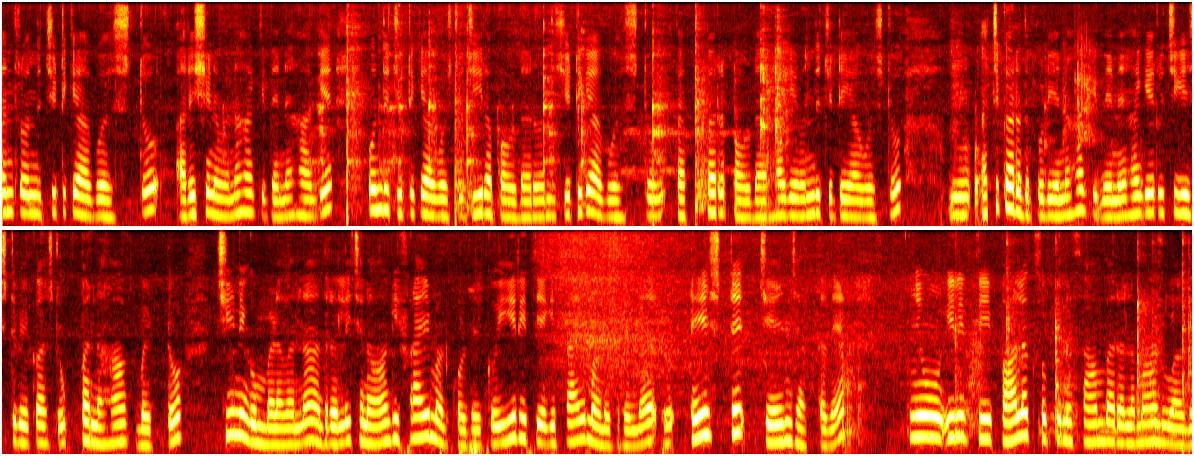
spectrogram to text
ನಂತರ ಒಂದು ಚಿಟಿಕೆ ಆಗುವಷ್ಟು ಅರಿಶಿಣವನ್ನು ಹಾಕಿದ್ದೇನೆ. ಹಾಗೆ ಒಂದು ಚಿಟಿಕೆ ಆಗುವಷ್ಟು ಜೀರಾ ಪೌಡರ್ ಒಂದು ಚಿಟಿಕೆ ಆಗುವಷ್ಟು ಪೆಪ್ಪರ್ ಪೌಡರ್ ಹಾಗೆ ಒಂದು ಚಿಟಿಕೆ ಆಗುವಷ್ಟು ಅಚ್ಚಕಾರದ ಪುಡಿಯನ್ನು ಹಾಕಿದ್ದೇನೆ. ಹಾಗೆ ರುಚಿಗೆ ಎಷ್ಟು ಬೇಕೋ ಅಷ್ಟು ಉಪ್ಪನ್ನು ಹಾಕಿಬಿಟ್ಟು ಚೀನಿ ಗುಂಬಳವನ್ನು ಅದರಲ್ಲಿ ಚೆನ್ನಾಗಿ ಫ್ರೈ ಮಾಡಿಕೊಳ್ಬೇಕು. ಈ ರೀತಿಯಾಗಿ ಫ್ರೈ ಮಾಡೋದ್ರಿಂದ ಟೇಸ್ಟೇ ಚೇಂಜ್ ಆಗ್ತದೆ. ನೀವು ಈ ರೀತಿ ಪಾಲಕ್ ಸೊಪ್ಪಿನ ಸಾಂಬಾರೆಲ್ಲ ಮಾಡುವಾಗ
